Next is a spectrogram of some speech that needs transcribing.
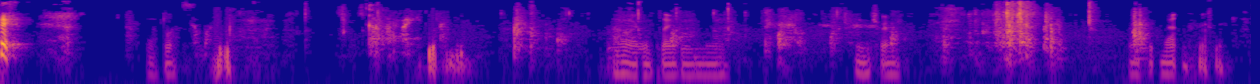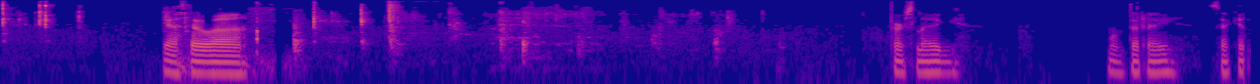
God bless. Oh, I didn't play the uh, intro. Yeah, so uh, first leg, Monterrey. Second,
